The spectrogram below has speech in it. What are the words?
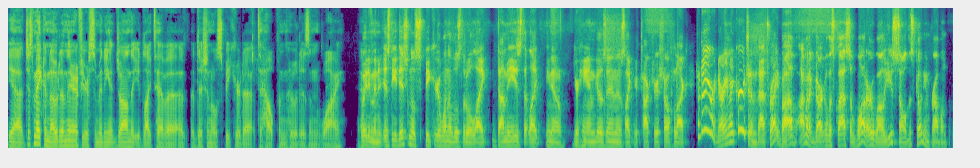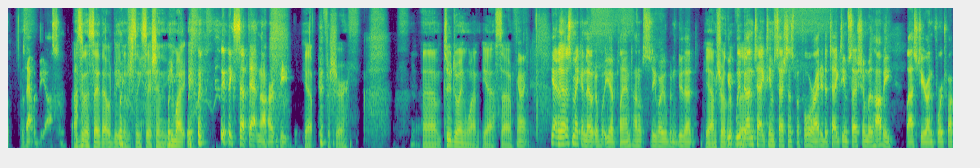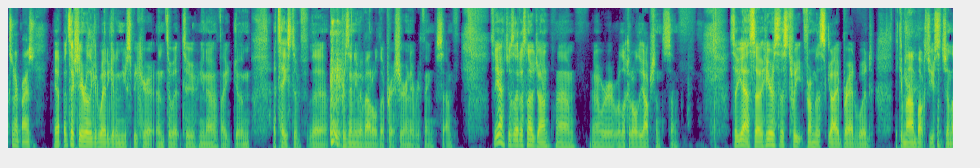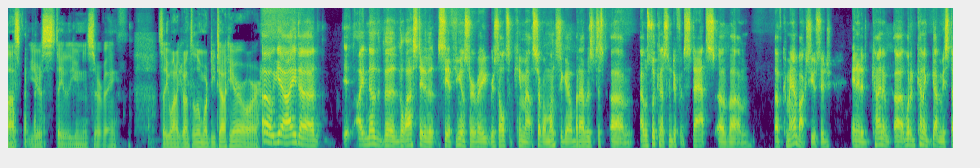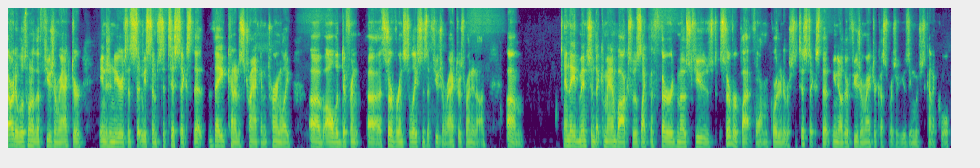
Yeah, just make a note in there if you're submitting it, John, that you'd like to have a, a additional speaker to, to help and who it is and why. Wait a minute. Is the additional speaker one of those little like dummies that like, you know, your mm-hmm. hand goes in and it's like you talk to yourself like, today we're doing recursion. That's right, Bob. I'm gonna gargle this glass of water while you solve this coding problem. Because that would be awesome. I was gonna say that would be an interesting session. You might we'd accept that in a heartbeat. Yep, for sure. Um, two doing one. Yeah. So. All right. Yeah, just, yeah. just make a note of what you have planned. I don't see why we wouldn't do that. Yeah, I'm sure. we, have done tag team sessions before. I did a tag team session with Javi last year on ForgeBox Enterprise. Yep, it's actually a really good way to get a new speaker into it too. You know, like give them a taste of the presenting without all the pressure and everything. So, so yeah, just let us know, John. Um, you know, we're we'll look at all the options. So. So yeah, so here's this tweet from this guy Brad Wood, the command box usage in last year's State of the Union survey. So you want to go into a little more detail here, or? Oh yeah, I'd uh, it, I know that the the last State of the CF Union survey results had came out several months ago, but I was just um, I was looking at some different stats of um, of command box usage, and it had kind of uh, what had kind of got me started was one of the fusion reactor engineers had sent me some statistics that they kind of just track internally of all the different uh, server installations that Fusion Reactors running on. Um, and they had mentioned that Command Box was like the third most used server platform according to their statistics that you know their Fusion Reactor customers are using, which is kind of cool.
